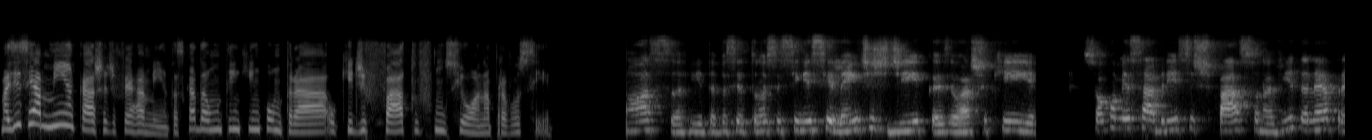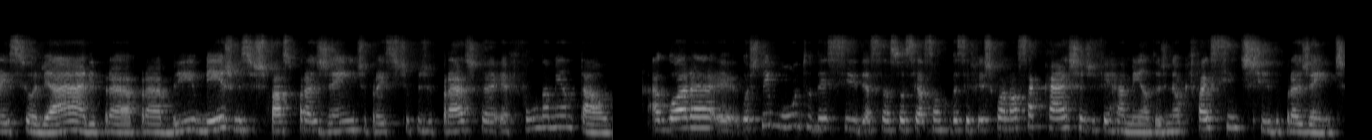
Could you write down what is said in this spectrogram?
Mas isso é a minha caixa de ferramentas. Cada um tem que encontrar o que de fato funciona para você. Nossa, Rita, você trouxe assim excelentes dicas. Eu acho que só começar a abrir esse espaço na vida, né, para esse olhar e para abrir mesmo esse espaço para a gente, para esse tipo de prática, é fundamental. Agora, é, gostei muito desse, dessa associação que você fez com a nossa caixa de ferramentas, né, o que faz sentido para a gente.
